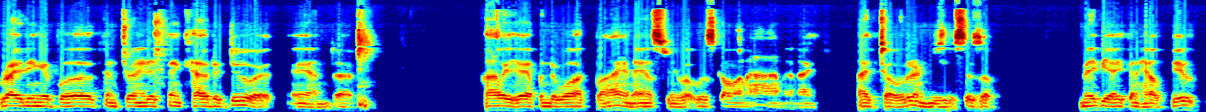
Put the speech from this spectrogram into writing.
writing a book and trying to think how to do it, and uh, Holly happened to walk by and asked me what was going on, and I I told her, and she says, oh, "Maybe I can help you.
